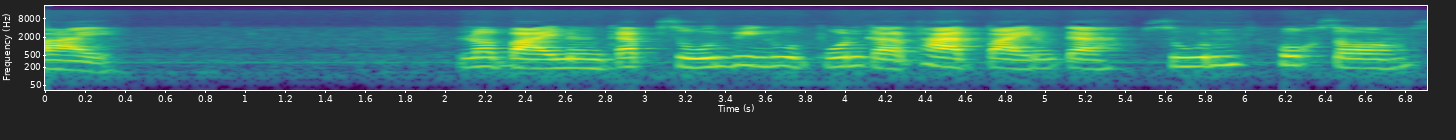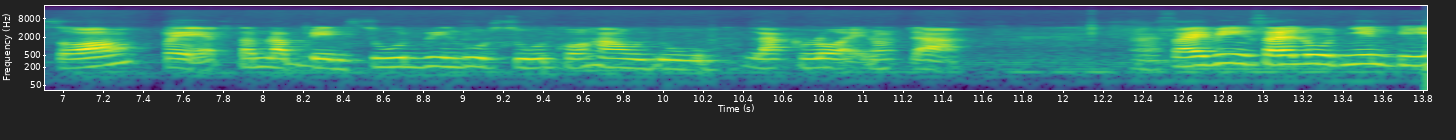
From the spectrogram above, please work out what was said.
บ่ายรอบบ่ายหนึ่งกับศูนย์วิ่งรูดพ้นกับพลาดไปเนาะจ้ะศูนย์หกสองสองแปดสำหรับเด่นศูนย์วิ่งรูดศูนย์ของเฮาอยู่หลักร้อยเนาะจ้ะสายวิ่งสายรูดยินดี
